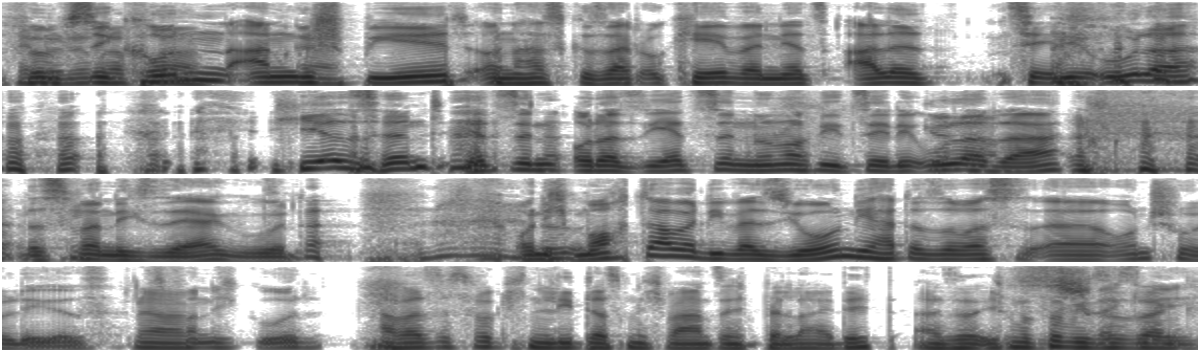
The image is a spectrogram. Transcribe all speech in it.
fünf Sekunden angespielt und hast gesagt, okay, wenn jetzt alle CDUler hier sind, jetzt sind, oder jetzt sind nur noch die CDUler Genau. da. Das fand ich sehr gut. Und ich mochte aber die Version, die hatte sowas äh, Unschuldiges. Das Ja. fand ich gut. Aber es ist wirklich ein Lied, das mich wahnsinnig beleidigt. Also ich Das muss sowieso sagen,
